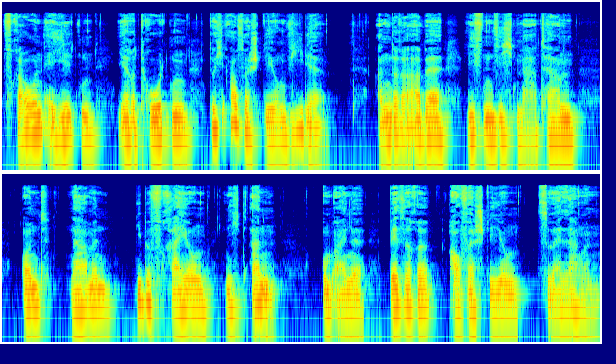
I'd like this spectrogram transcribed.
Frauen erhielten ihre Toten durch Auferstehung wieder. Andere aber ließen sich martern und nahmen die Befreiung nicht an, um eine bessere Auferstehung zu erlangen.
